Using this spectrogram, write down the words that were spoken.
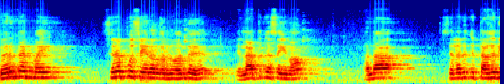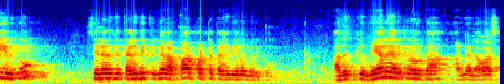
பெருந்தன்மை சிறப்பு செய்கிறோங்கிறது வந்து எல்லாத்துக்கும் செய்யலாம். ஆனால் சிலருக்கு தகுதி இருக்கும் சிலருக்கு தகுதிக்கு மேல் அப்பாற்பட்ட தகுதிகளும் இருக்கும். அதுக்கு மேலே இருக்கிறவர் தான் அண்ணன் நவாஸ்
